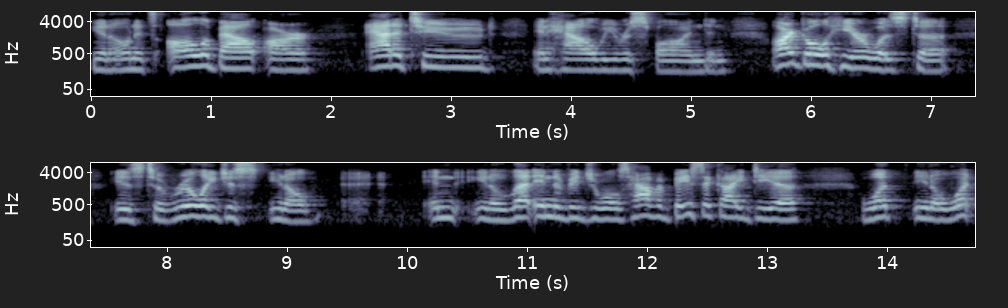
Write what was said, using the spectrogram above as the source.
you know, and it's all about our attitude and how we respond. And our goal here was to is to really just you know, and you know, let individuals have a basic idea what you know what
